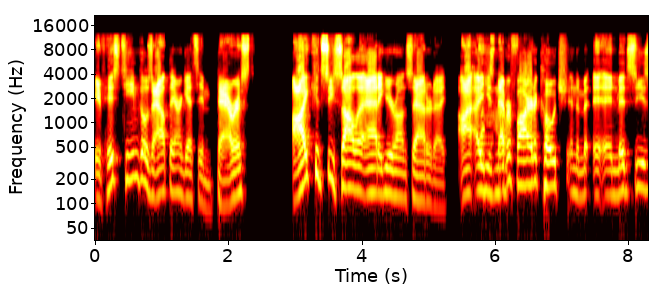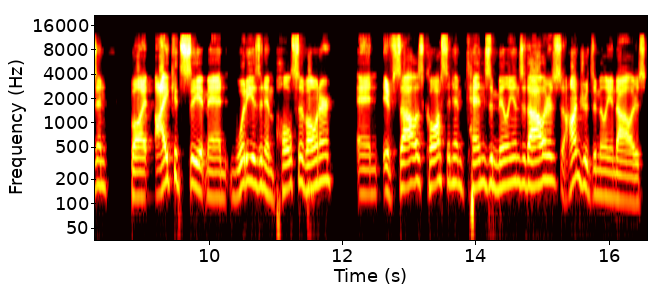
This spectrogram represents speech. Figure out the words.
If his team goes out there and gets embarrassed I could see Saleh out of here on Saturday. I, wow. he's never fired a coach in the in midseason, but I could see it, man. Woody is an impulsive owner, and if Saleh's costing him tens of millions of dollars, hundreds of million dollars,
